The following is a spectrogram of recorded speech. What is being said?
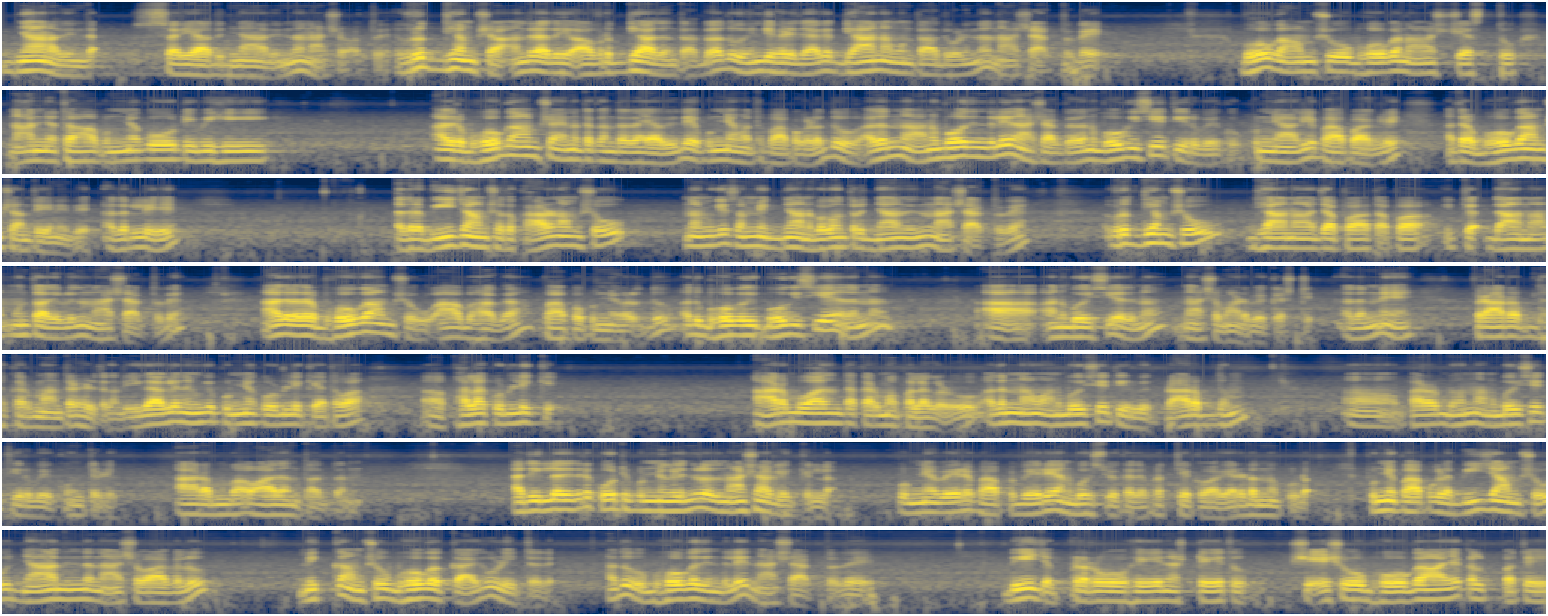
ಜ್ಞಾನದಿಂದ, ಸರಿಯಾದ ಜ್ಞಾನದಿಂದ ನಾಶವಾಗ್ತದೆ. ವೃದ್ಧಿಂಶ ಅಂದರೆ ಅದು ಆ ವೃದ್ಧಿಯಾದಂಥದ್ದು. ಅದು ಹಿಂದೆ ಹೇಳಿದಾಗ ಧ್ಯಾನ ಮುಂತಾದವುಗಳಿಂದ ನಾಶ ಆಗ್ತದೆ. ಭೋಗಾಂಶೋ ಭೋಗನಾಶ್ಯಸ್ತು ಪುಣ್ಯಕೋಟಿ ಪುಣ್ಯಕೋಟಿಭಿ. ಆದರೆ ಭೋಗಾಂಶ ಎನ್ನತಕ್ಕಂಥದ್ದು ಯಾವುದಿದೆ ಪುಣ್ಯ ಮತ್ತು ಪಾಪಗಳದ್ದು. ಅದನ್ನು ಅನುಭವದಿಂದಲೇ ನಾಶ ಆಗ್ತದೆ. ಅದನ್ನು ಭೋಗಿಸಿಯೇ ತೀರಬೇಕು. ಪುಣ್ಯ ಆಗಲಿ, ಪಾಪ ಆಗಲಿ. ಅದರ ಭೋಗಾಂಶ ಅಂತ ಏನಿದೆ? ಅದರಲ್ಲಿ ಅದರ ಬೀಜಾಂಶದ ಕಾರಣಾಂಶವು ನಮಗೆ ಸಮ್ಯಕ್ ಜ್ಞಾನ ಭಗವಂತರ ಜ್ಞಾನದಿಂದ ನಾಶ ಆಗ್ತದೆ. ವೃದ್ಧಿಯಂಶವು ಧ್ಯಾನ, ಜಪ, ತಪ ಇತ್ಯ, ದಾನ ಮುಂತಾದಿಗಳಿಂದ ನಾಶ ಆಗ್ತದೆ. ಆದರೆ ಅದರ ಭೋಗಾಂಶವು ಆ ಭಾಗ ಪಾಪ ಪುಣ್ಯಗಳದ್ದು. ಅದು ಭೋಗ, ಭೋಗಿಸಿಯೇ ಅದನ್ನು ಅನುಭವಿಸಿ ಅದನ್ನು ನಾಶ ಮಾಡಬೇಕಷ್ಟೆ. ಅದನ್ನೇ ಪ್ರಾರಬ್ಧ ಕರ್ಮ ಅಂತ ಹೇಳ್ತಕ್ಕಂಥ. ಈಗಾಗಲೇ ನಿಮಗೆ ಪುಣ್ಯ ಕೊಡಲಿಕ್ಕೆ ಅಥವಾ ಫಲ ಕೊಡಲಿಕ್ಕೆ ಆರಂಭವಾದಂಥ ಕರ್ಮ ಫಲಗಳು ಅದನ್ನು ನಾವು ಅನುಭವಿಸೇ ತೀರಬೇಕು. ಪ್ರಾರಬ್ಧಂ ಪ್ರಾರಬ್ಧವನ್ನು ಅನುಭವಿಸೇ ತೀರಬೇಕು ಅಂತೇಳಿ ಆರಂಭವಾದಂಥದ್ದನ್ನು. ಅದಿಲ್ಲದಿದ್ದರೆ ಕೋಟಿ ಪುಣ್ಯಗಳಿಂದಲೂ ಅದು ನಾಶ ಆಗಲಿಕ್ಕಿಲ್ಲ. ಪುಣ್ಯ ಬೇರೆ, ಪಾಪ ಬೇರೆ ಅನುಭವಿಸಬೇಕಾದ್ರೆ ಪ್ರತ್ಯೇಕವಾಗಿ ಎರಡನ್ನೂ ಕೂಡ. ಪುಣ್ಯ ಪಾಪಗಳ ಬೀಜಾಂಶವು ಜ್ಞಾನದಿಂದ ನಾಶವಾಗಲು ಮಿಕ್ಕ ಅಂಶವು ಭೋಗಕ್ಕಾಗಿ ಉಳಿಯುತ್ತದೆ. ಅದು ಭೋಗದಿಂದಲೇ ನಾಶ ಆಗ್ತದೆ. ಬೀಜ ಪ್ರರೋಹೇ ನಷ್ಟೇತು, ಶೇಷೋ ಭೋಗಾಯ ಕಲ್ಪತೆ.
